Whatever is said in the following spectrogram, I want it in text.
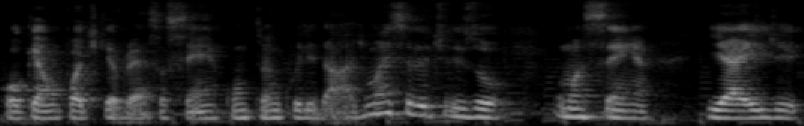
qualquer um pode quebrar essa senha com tranquilidade. Mas se ele utilizou uma senha e aí de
